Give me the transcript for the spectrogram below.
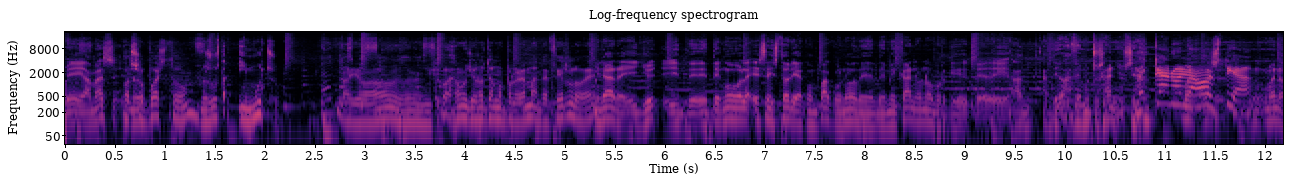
eh, además, Por supuesto. Nos gusta y mucho. No, yo, vamos, yo no tengo problema en decirlo, ¿eh? Mirar, eh, yo eh, tengo esta historia con Paco, ¿no? De, de Mecano, ¿no? Porque eh, hace muchos años ya. ¡Mecano en la hostia! Bueno,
